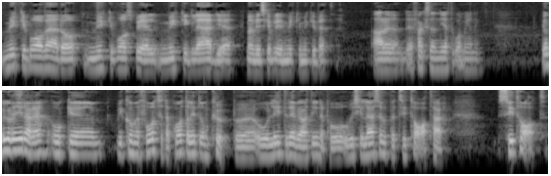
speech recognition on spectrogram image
mycket bra väder, mycket bra spel, mycket glädje. Men vi ska bli mycket, mycket bättre. Ja, det, det är faktiskt en jättebra mening. Jag vill gå vidare och eh, vi kommer fortsätta prata lite om kupp eh, och, lite det vi har varit inne på och vi ska läsa upp ett citat här. Citat.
